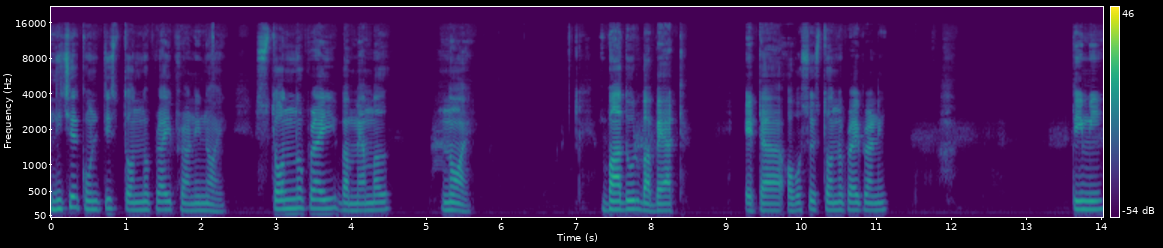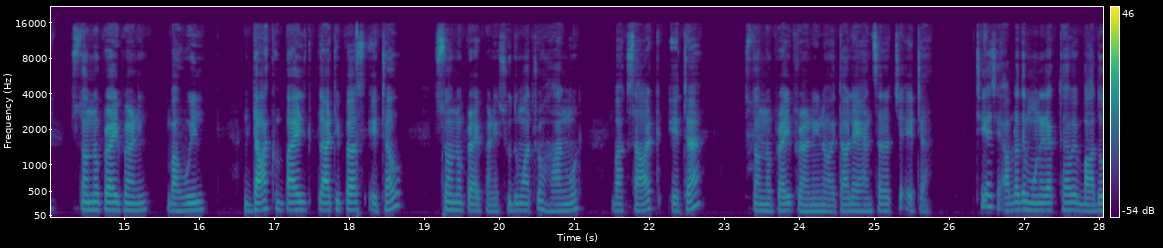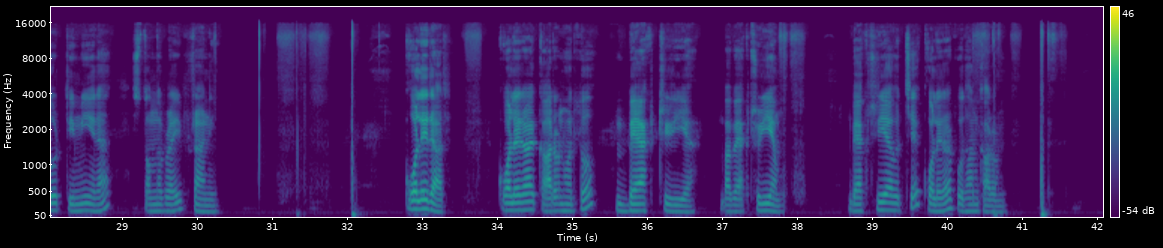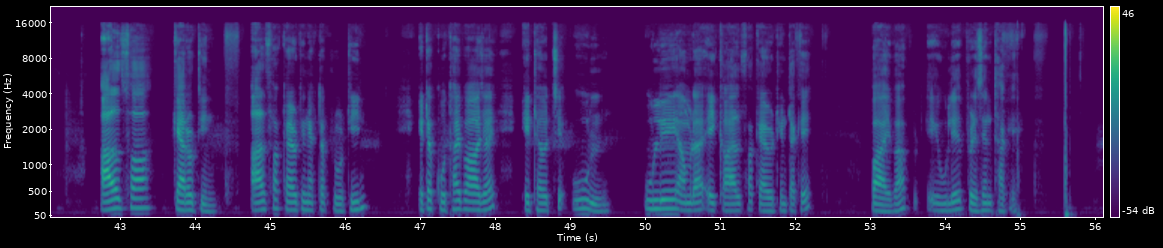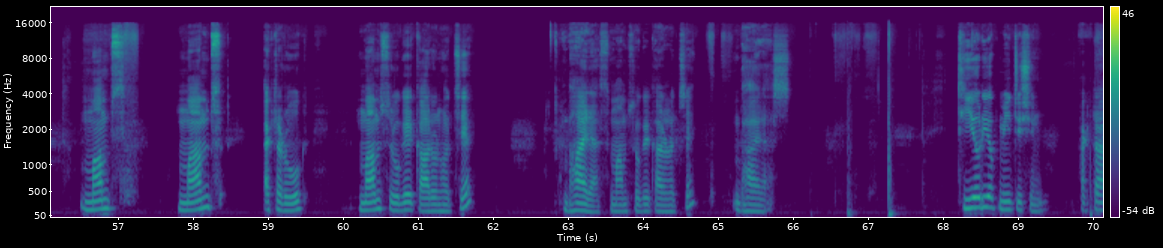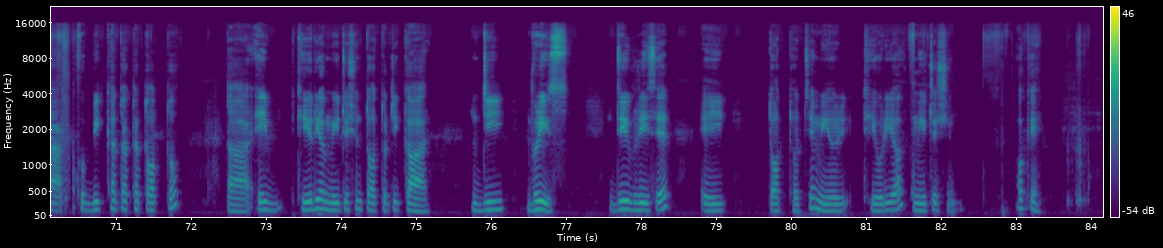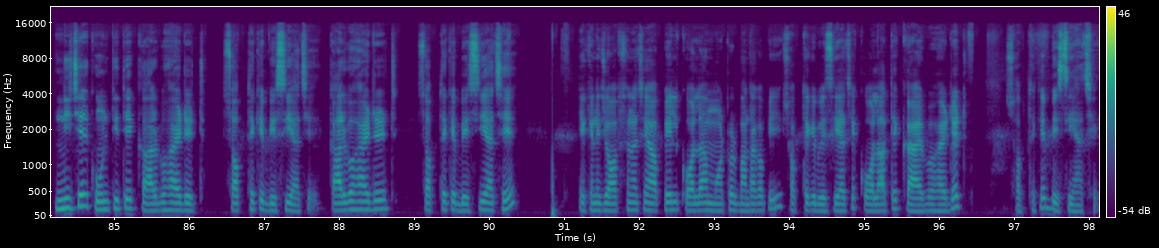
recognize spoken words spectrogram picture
নিচের কোনটি স্তন্যপ্রায়ী প্রাণী নয়? স্তন্যপ্রায়ী বা ম্যামাল নয়। বাদুর বা ব্যাট, এটা অবশ্যই স্তন্যপ্রায়ী প্রাণী। তিমি স্তন্যপ্রায়ী প্রাণী বা হুইল, ডাক বাইল্ড প্লাটিপাস এটাও স্তন্যপ্রায়ী প্রাণী শুধুমাত্র হাঙর বা সার্ক এটা স্তন্যপ্রায়ী প্রাণী নয়। তাহলে অ্যান্সার হচ্ছে এটা। ঠিক আছে? আপনাদের মনে রাখতে হবে বাঁদর, তিমি এরা স্তন্যপ্রায়ী প্রাণী কলেরার। কলেরার কারণ হলো ব্যাকটেরিয়া বা ব্যাকটেরিয়াম। ব্যাকটেরিয়া হচ্ছে কলেরার প্রধান কারণ। Alpha carotene. আলফা ক্যারোটিন একটা প্রোটিন। এটা কোথায় পাওয়া যায়? এটা হচ্ছে উল। উলে আমরা এই আলফা ক্যারোটিনটাকে পাই বা এই উলে প্রেজেন্ট থাকে। মাম্পস মাম্পস একটা রোগ। মাম্পস রোগের কারণ হচ্ছে ভাইরাস। মাম্পস রোগের কারণ হচ্ছে ভাইরাস। Theory of mutation. একটা খুব বিখ্যাত একটা তত্ত্ব। তা এই থিওরি অফ মিউটেশন তত্ত্বটি কার? De Vries. ডি ভ্রিসের এই তত্ত্ব হচ্ছে থিওরি অফ মিউটেশন ওকে। নিচের কোনটিতে কার্বোহাইড্রেট সব থেকে বেশি আছে? কার্বোহাইড্রেট সব থেকে বেশি আছে? এখানে যে অপশান আছে, আপেল, কলা, মটর, বাঁধাকপি সব থেকে বেশি আছে। কলাতে কার্বোহাইড্রেট সব থেকে বেশি আছে।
